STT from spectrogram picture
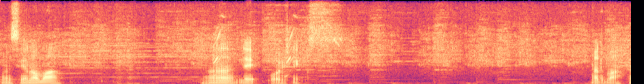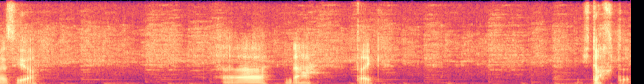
Was hier noch mal? Äh, nee, brauche ich nichts. Warte mal, ist hier? Äh, na, Dreck. Ich dachte.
